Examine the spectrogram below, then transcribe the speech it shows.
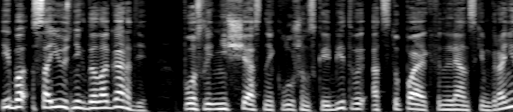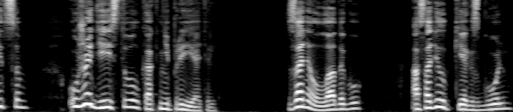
Ибо союзник Далагарди, после несчастной Клушинской битвы, отступая к финляндским границам, уже действовал как неприятель. Занял Ладогу, осадил Кексгольм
